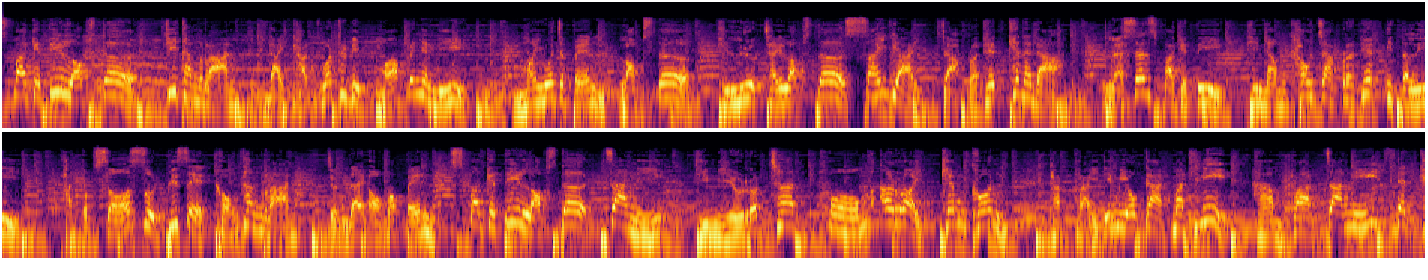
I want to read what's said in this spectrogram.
สปาเกตตี้ lobster ที่ทางร้านได้คัดวัตถุดิบมาเป็นอย่างดี ไม่ว่าจะเป็น lobster ที่เลือกใช้ lobster ไซส์ใหญ่จากประเทศแคนาดา และเส้นสปาเกตตี้ที่นำเข้าจากประเทศอิตาลี ผัดกับซอสสูตรพิเศษของทางร้าน จนได้ออกมาเป็นสปาเกตตี้ lobster จานนี้ ที่มีรสชาติหอมอร่อยเข้มข้น ถ้าใครได้มีโอกาสมาที่นี่ ห้ามพลาดจานนี้เด็ดข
